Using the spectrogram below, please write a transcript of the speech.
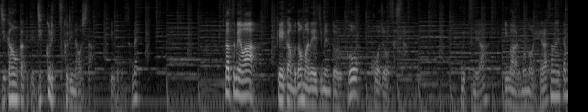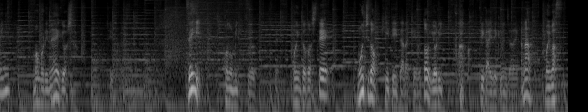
時間をかけてじっくり作り直したということですよね。2つ目は経営幹部のマネジメント力を向上させた。3つ目は今あるものを減らさないために守りの営業をしたということです。ぜひ、この3つ、ポイントとして、もう一度聞いていただけると、より深く理解できるんじゃないかなと思います。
